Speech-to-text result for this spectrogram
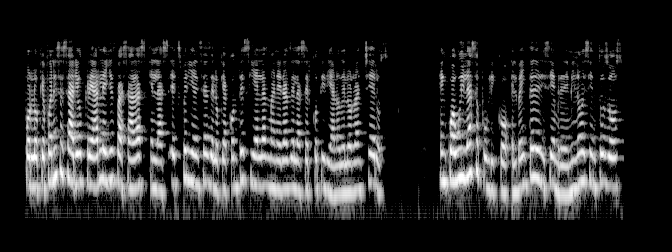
por lo que fue necesario crear leyes basadas en las experiencias de lo que acontecía en las maneras del hacer cotidiano de los rancheros. En Coahuila se publicó el 20 de diciembre de 1902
